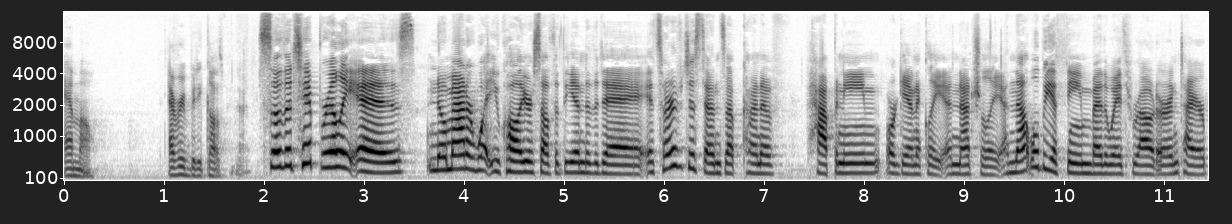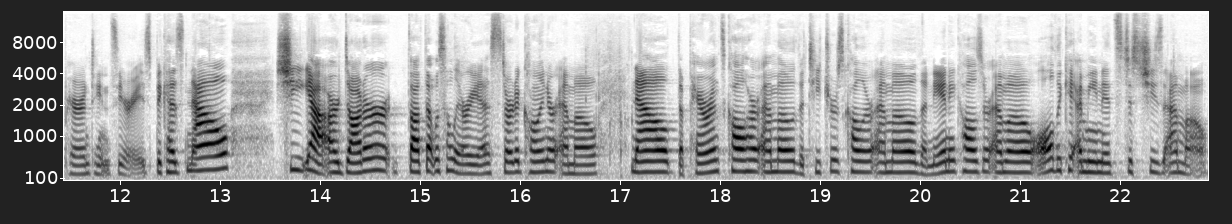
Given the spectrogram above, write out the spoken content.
M O. Everybody calls me that. So the tip really is no matter what you call yourself at the end of the day, it sort of just ends up kind of happening organically and naturally. And that will be a theme, by the way, throughout our entire parenting series. Because now she, yeah, our daughter thought that was hilarious, started calling her Mo. Now the parents call her Mo, the teachers call her Mo, the nanny calls her Mo, all the kids, I mean, it's just, she's Mo.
